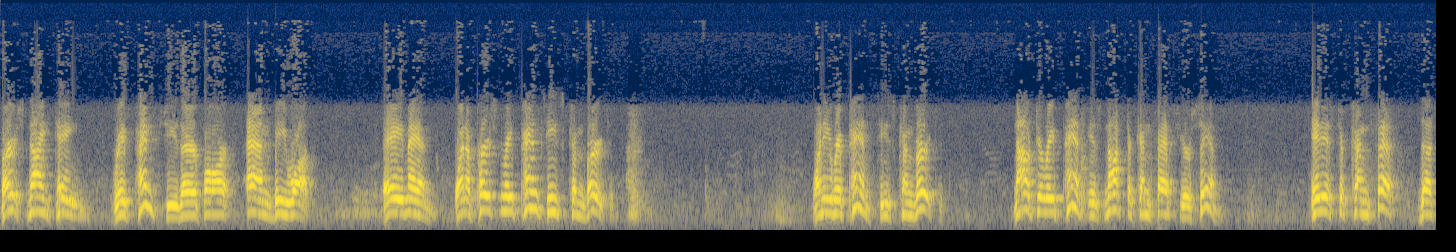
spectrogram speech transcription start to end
Verse 19, Repent ye therefore and be what? Amen. When a person repents, he's converted. When he repents, he's converted. Now, to repent is not to confess your sin. It is to confess the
